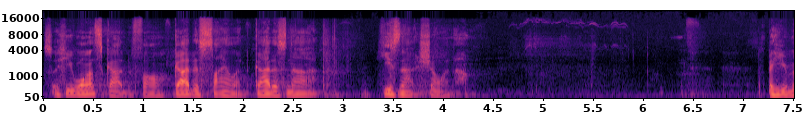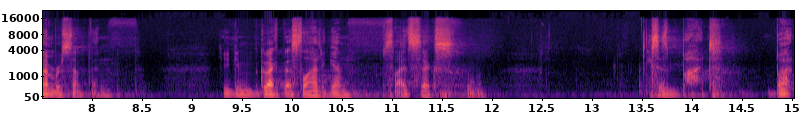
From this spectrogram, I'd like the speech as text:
So he wants God to fall. God is silent. God is not. He's not showing up. But he remembers something. You can go back to that slide again, slide six. He says, but, but,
